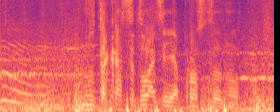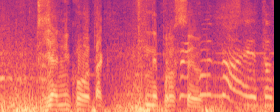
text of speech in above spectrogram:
Ну, Ну така ситуація, я просто, ну. Я ніколи так не просив. вона этот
